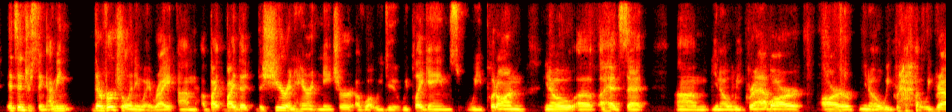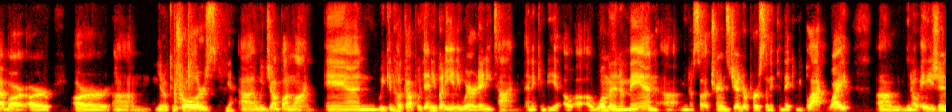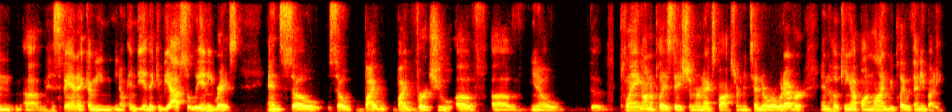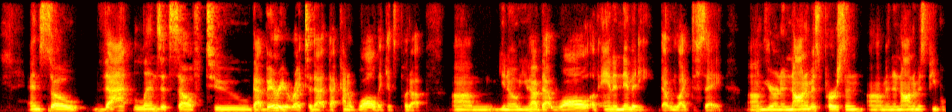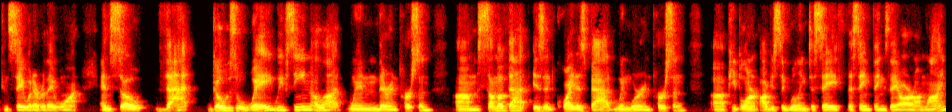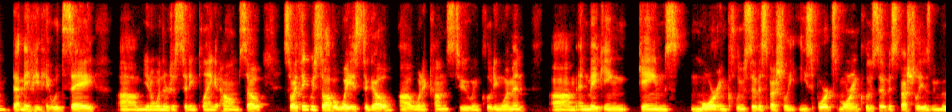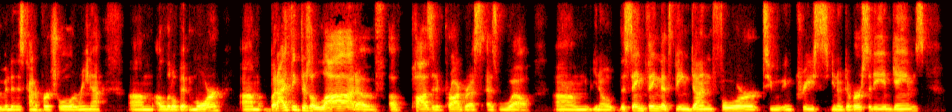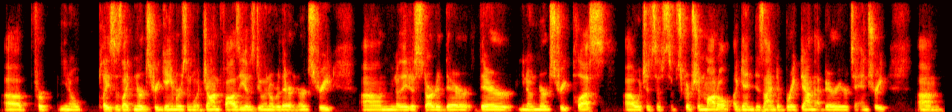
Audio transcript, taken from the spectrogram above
it's interesting. I mean, they're virtual anyway, right? Um, by by the the sheer inherent nature of what we do, we play games, we put on you know a, a headset, um, you know, we grab our our you know we grab we grab our our our um, you know controllers, yeah. uh, and we jump online, and we can hook up with anybody anywhere at any time, and it can be a, a woman, a man, uh, you know, so a transgender person. It can they can be black, white um, you know, Asian, um, Hispanic. I mean, you know, Indian. They can be absolutely any race. And so, so by by virtue of of you know the, playing on a PlayStation or an Xbox or Nintendo or whatever, and hooking up online, we play with anybody. And so that lends itself to that barrier, right? To that that kind of wall that gets put up. Um, you know, you have that wall of anonymity that we like to say. Um, yes. You're an anonymous person, um, and anonymous people can say whatever they want. And so that goes away, we've seen a lot when they're in person. Um, some of that isn't quite as bad when we're in person. Uh, people aren't obviously willing to say the same things they are online that maybe they would say, um, you know, when they're just sitting playing at home. So, so I think we still have a ways to go uh, when it comes to including women um, and making games more inclusive, especially esports more inclusive, especially as we move into this kind of virtual arena um, a little bit more. Um, but I think there's a lot of, of positive progress as well. Um, you know, the same thing that's being done for to increase, you know, diversity in games uh, for, you know, places like Nerd Street Gamers and what John Fazio is doing over there at Nerd Street. Um, you know, they just started their their you know Nerd Street Plus uh, which is a subscription model, again, designed to break down that barrier to entry. Um,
